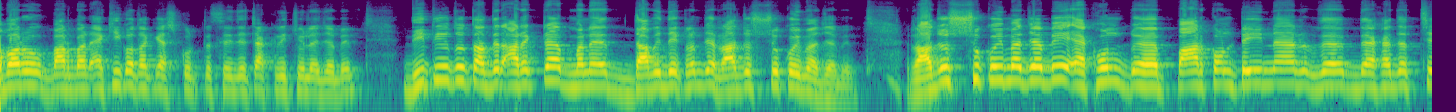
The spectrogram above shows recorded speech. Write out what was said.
আবারও বারবার একই কথা ক্যাশ করতেছে যে চাকরি চলে যাবে? দ্বিতীয়ত তাদের আরেকটা মানে দাবি দেখলাম যে রাজস্ব কইমা যাবে। রাজস্ব কইমা যাবে, এখন পার কন্টেইনার দেখা যাচ্ছে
